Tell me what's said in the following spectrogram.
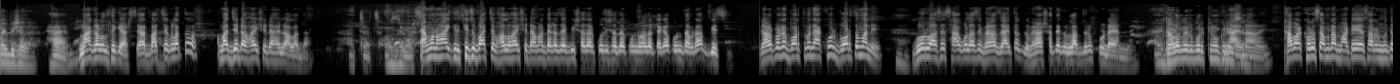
লাখ বিশ হাজার? হ্যাঁ মা গাড়ল থেকে আসছে। আর বাচ্চাগুলা তো আমার যেটা হয় সেটা হলো আলাদা। আচ্ছা আচ্ছা এমন হয় কিছু বাচ্চা ভালো হয় সেটা আমরা দেখা যায় বিশ হাজার পঁচিশ হাজার পনেরো হাজার টাকা পর্যন্ত আমরা বেচি। গাড়পাড়া বর্তমানে এখন বর্তমানে হ্যাঁ। গরু আছে ছাগল আছে ভেড়া যায় তো ভেড়ার সাথে লাভজনক কোনো ডায়ার নাই। গাড়লের উপর কোনো না না। খাবার খরচ আমরা মাঠে চারণ মধ্যে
